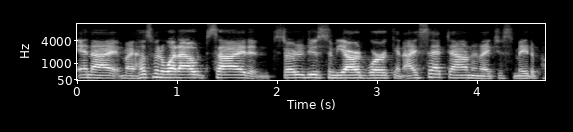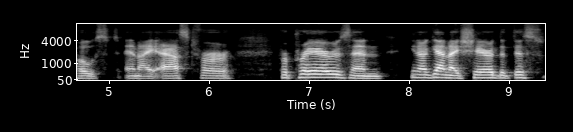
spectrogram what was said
and i my husband went outside and started to do some yard work and i sat down and i just made a post and i asked for for prayers and you know again i shared that this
